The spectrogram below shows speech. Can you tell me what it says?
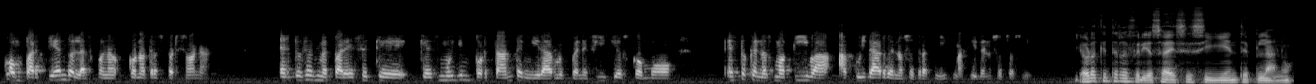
compartiéndolas con, con otras personas. Entonces me parece que, que es muy importante mirar los beneficios como esto que nos motiva a cuidar de nosotras mismas y de nosotros mismos. ¿Y ahora qué te referías a ese siguiente plano?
